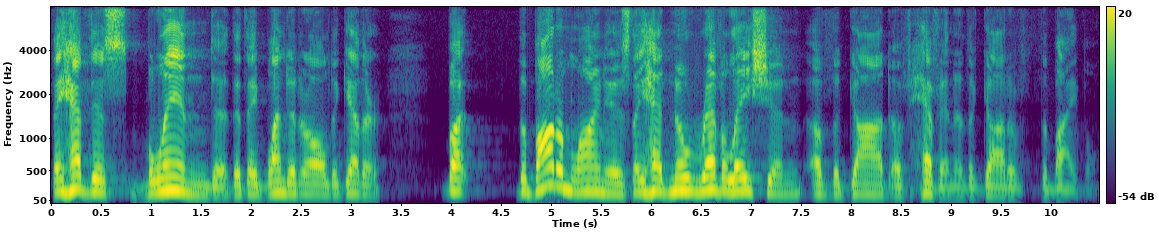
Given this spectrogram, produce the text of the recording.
they had this blend that they blended it all together. But the bottom line is they had no revelation of the God of heaven or the God of the Bible.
